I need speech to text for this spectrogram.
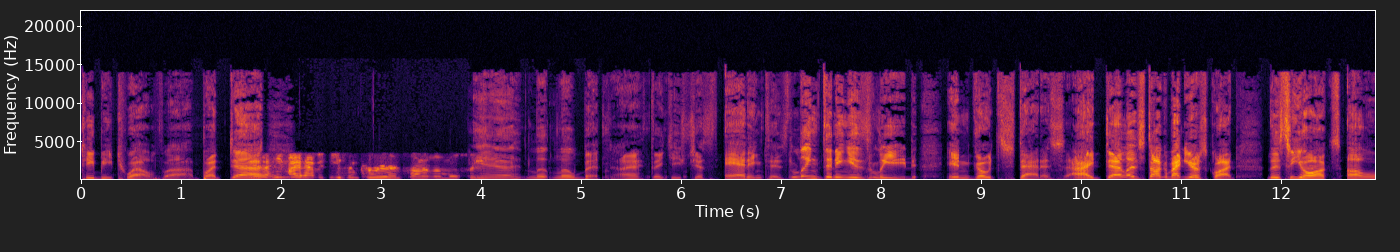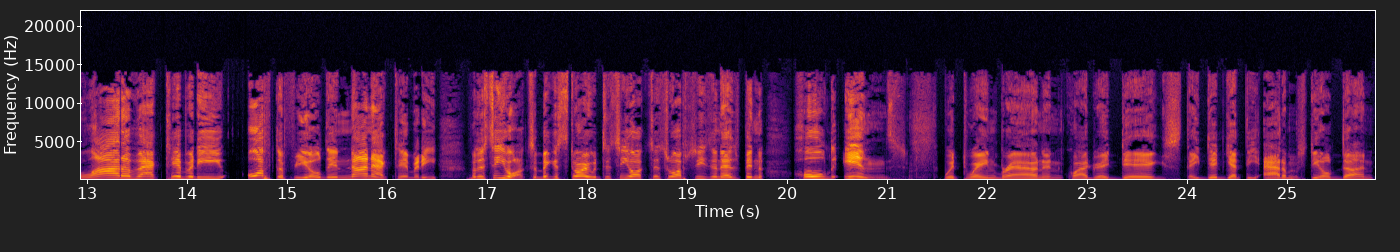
TB12. Uh, but uh, yeah, he might have a decent career in front of him. We'll see. Yeah, a li- little bit. I think he's just adding to his, lengthening his lead in goat status. All right, uh, let's talk about your squad, the Seahawks. A lot of activity off the field in non-activity for the Seahawks. The biggest story with the Seahawks this offseason has been hold-ins with Duane Brown and Quandre Diggs. They did get the Adams deal done.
